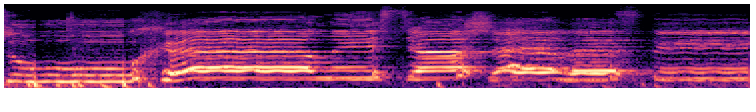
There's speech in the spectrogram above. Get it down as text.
Сухе листя шелестить,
